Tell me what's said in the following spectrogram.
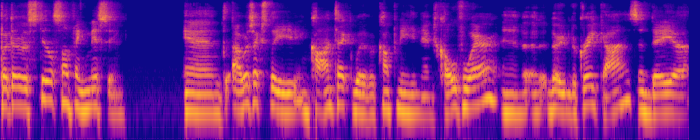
But there was still something missing. And I was actually in contact with a company named Coveware, and uh, they're, they're, great guys, and they uh,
